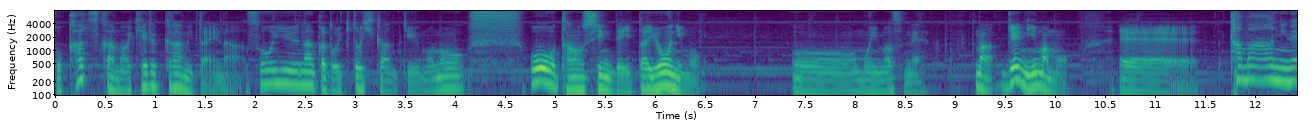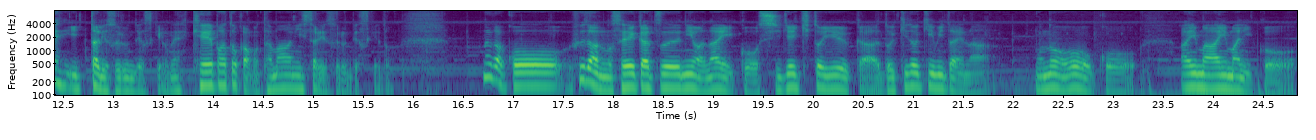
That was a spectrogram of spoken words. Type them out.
こう勝つか負けるかみたいなそういうなんかドキドキ感っていうものを楽しんでいたようにも思いますね。まあ現に今も、えー、たまにね行ったりするんですけどね競馬とかもたまにしたりするんですけどなんかこう普段の生活にはないこう刺激というかドキドキみたいなものをこう合間合間にこ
